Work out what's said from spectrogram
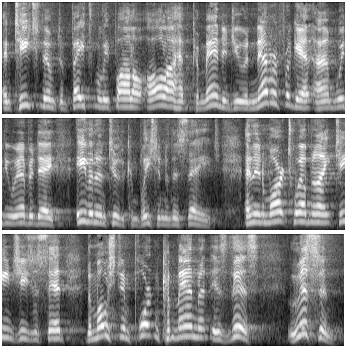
and teach them to faithfully follow all I have commanded you, and never forget I am with you every day, even unto the completion of this age. And in Mark 12 19, Jesus said, The most important commandment is this listen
